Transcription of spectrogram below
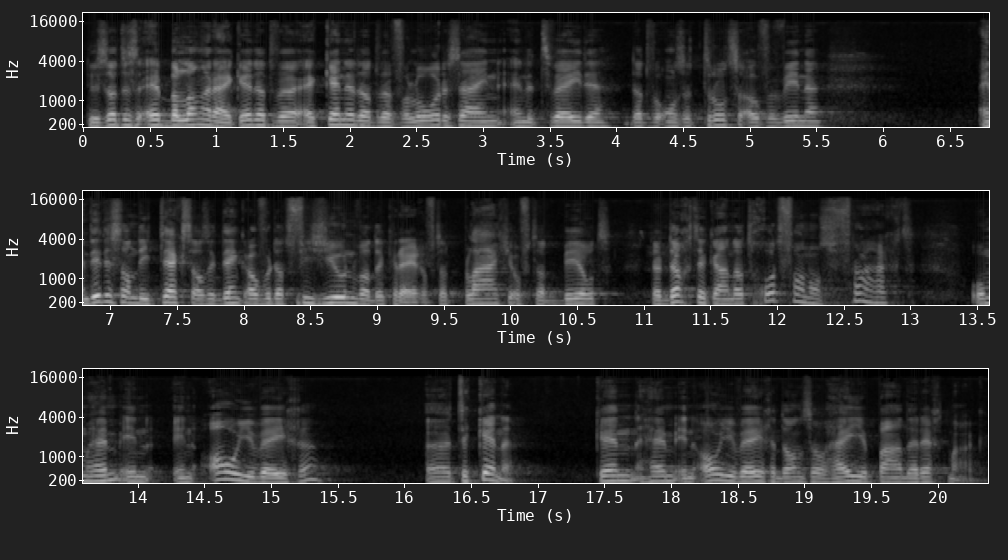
Dus dat is eh, belangrijk, hè? dat we erkennen dat we verloren zijn. En de tweede, dat we onze trots overwinnen. En dit is dan die tekst, als ik denk over dat visioen wat ik kreeg, of dat plaatje of dat beeld. Daar dacht ik aan dat God van ons vraagt om Hem in, in al je wegen uh, te kennen. Ken Hem in al je wegen, dan zal Hij je paden recht maken.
